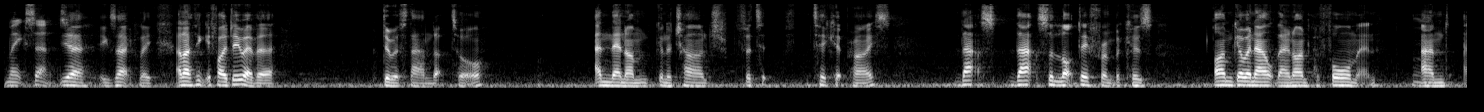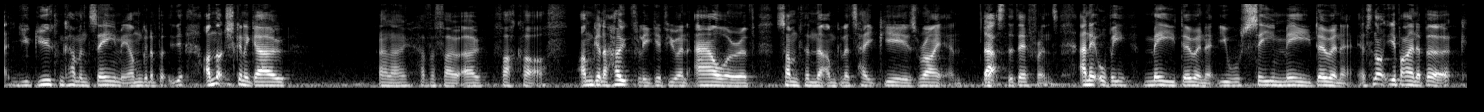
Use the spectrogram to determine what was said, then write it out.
makes sense. Yeah, exactly. And I think if I do ever do a stand up tour and then I'm going to charge for t- ticket price, that's that's a lot different because I'm going out there and I'm performing and uh, you you can come and see me. I'm to put I'm not just going to go hello, have a photo, fuck off. I'm going to hopefully give you an hour of something that I'm going to take years writing. That's Yeah. the difference. And it will be me doing it. You will see me doing it. It's not you buying a book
